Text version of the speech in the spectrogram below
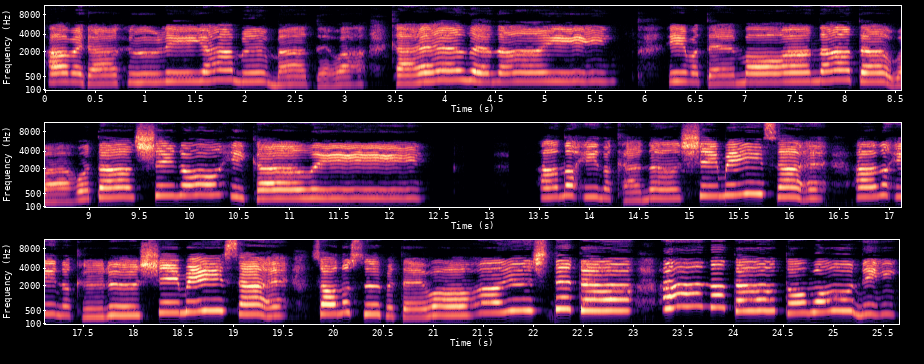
雨が降り止むまでは帰れない。今でもあなたは私の光。あの日の悲しみさえ、あの日の苦しみさえ、そのすべてを愛してたあなたと共に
